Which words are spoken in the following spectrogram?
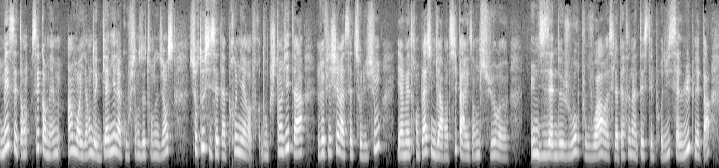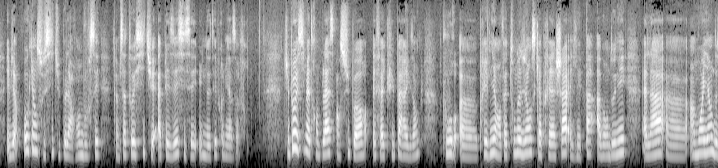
Mais c'est quand même un moyen de gagner la confiance de ton audience, surtout si c'est ta première offre. Donc je t'invite à réfléchir à cette solution et à mettre en place une garantie, par exemple, sur euh, une dizaine de jours pour voir si la personne a testé le produit, si ça ne lui plaît pas, eh bien aucun souci, tu peux la rembourser. Comme ça, toi aussi, tu es apaisé si c'est une de tes premières offres. Tu peux aussi mettre en place un support FAQ par exemple pour euh, prévenir en fait ton audience qu'après achat elle n'est pas abandonnée, elle a euh, un moyen de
